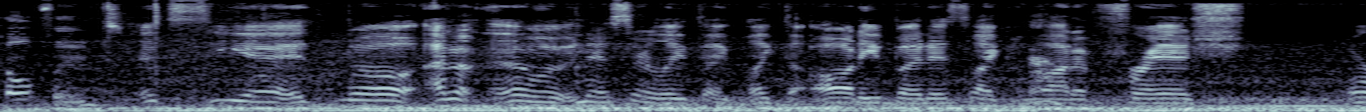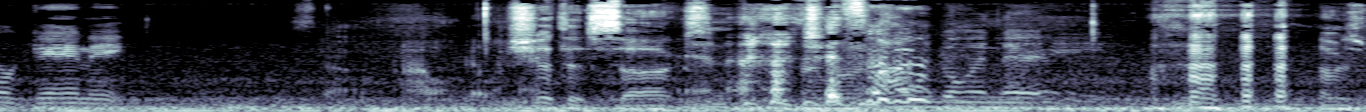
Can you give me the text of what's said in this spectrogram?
Whole Foods? It's yeah. It, well, I don't know necessarily like like the Audi, but it's like a lot of fresh, organic stuff. I won't go in there. Shit that sucks. And I just I won't go in there. I was,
